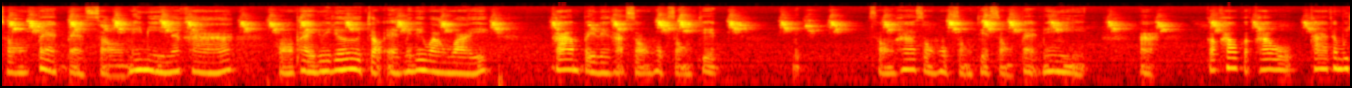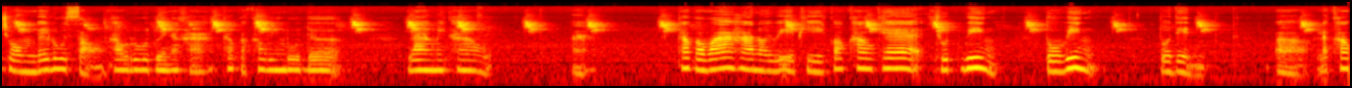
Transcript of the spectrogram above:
2882ไม่มีนะคะ ขออภัยด้วยเด้อเจาะแอดไม่ได้วางไว้ ข้ามไปเลยค่ะ2627 25262728ไม่มี อะ ก็เข้ากับเข้า ถ้าท่านผู้ชมได้รูด2เข้ารูดด้วยนะคะ เท่ากับเข้าวิ่งรูดเดอร์ล่างไม่เข้าอะเท่ากับว่าฮานอย VIP ก็เข้าแค่ชุดวิ่ง ตัววิ่ง ตัวเด่นอ่าและเข้า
